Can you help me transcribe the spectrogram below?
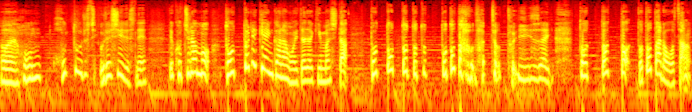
はい、ほん本当嬉しい嬉しいですね。でこちらも鳥取県からもいただきました。とっとっととととと太郎さんちょっと言いづらい。とっとっととと太郎さん。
